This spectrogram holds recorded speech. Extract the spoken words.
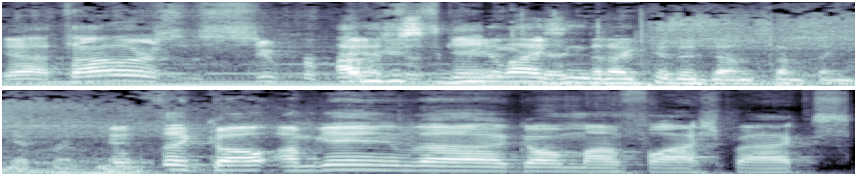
Yeah, Tyler's super pissed. I'm just getting- realizing that I could have done something different. It's the go. I'm getting the Gomon flashbacks.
